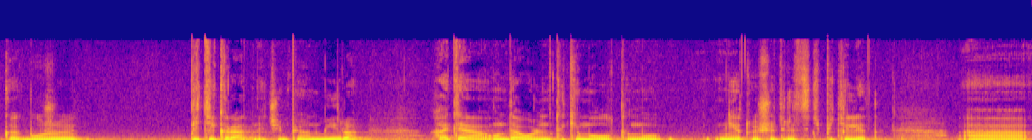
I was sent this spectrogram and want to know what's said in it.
как бы уже пятикратный чемпион мира, хотя он довольно-таки молод, ему нету еще 35 лет. А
